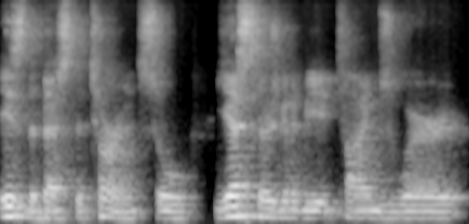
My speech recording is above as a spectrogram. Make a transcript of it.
is the best deterrent. So yes, there's going to be times where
